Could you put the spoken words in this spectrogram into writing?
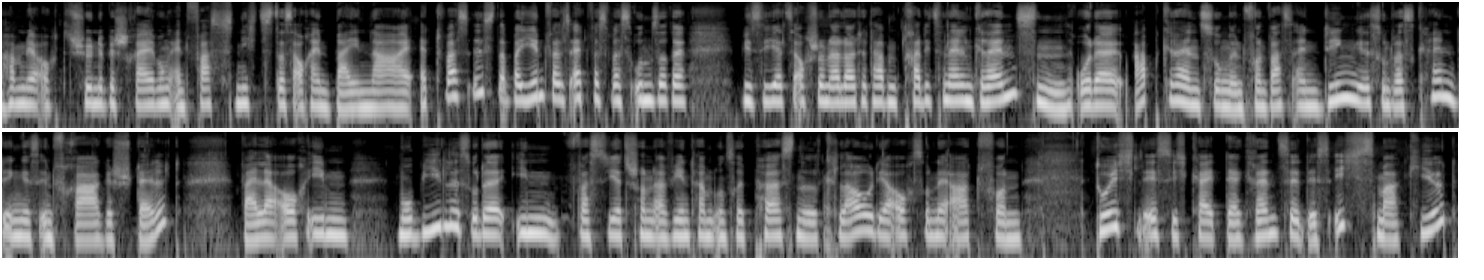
haben ja auch schöne Beschreibung, ein fast nichts, das auch ein beinahe etwas ist, aber jedenfalls etwas, was unsere, wie Sie jetzt auch schon erläutert haben, traditionellen Grenzen oder Abgrenzungen von was ein Ding ist und was kein Ding ist, in Frage stellt, weil er auch eben Mobiles oder in, was Sie jetzt schon erwähnt haben, unsere Personal Cloud ja auch so eine Art von Durchlässigkeit der Grenze des Ichs markiert.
